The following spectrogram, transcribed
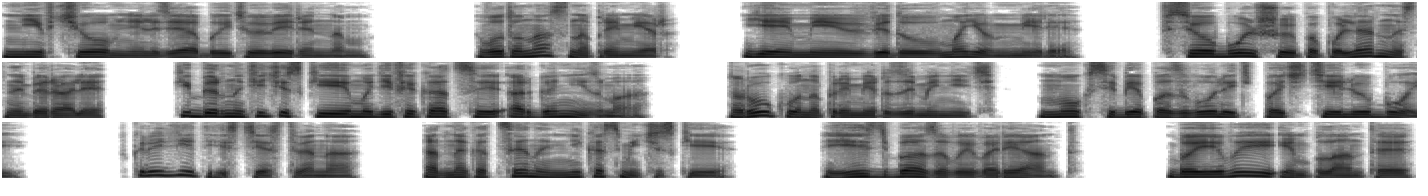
Ни в чем нельзя быть уверенным. Вот у нас, например, я имею в виду в моем мире, все большую популярность набирали кибернетические модификации организма. Руку, например, заменить мог себе позволить почти любой. В кредит, естественно, однако цены не космические. Есть базовый вариант. Боевые импланты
